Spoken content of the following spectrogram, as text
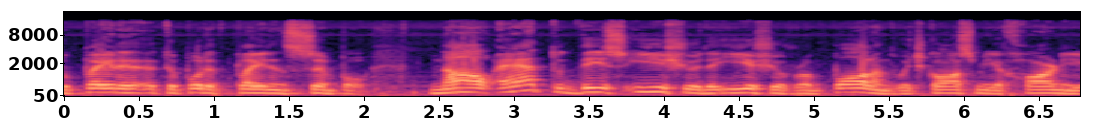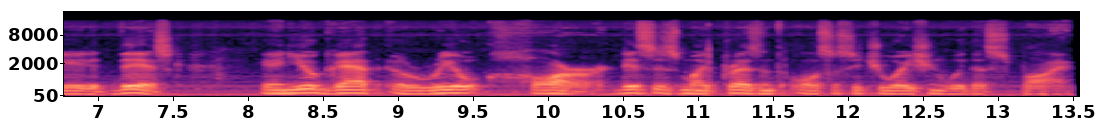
To plain it, to put it plain and simple. Now add to this issue the issue from Poland which caused me a herniated disc and you get a real horror. This is my present also situation with the spine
